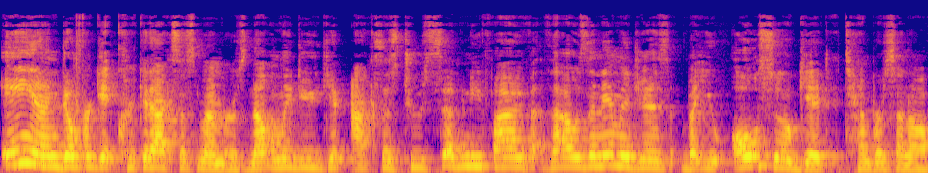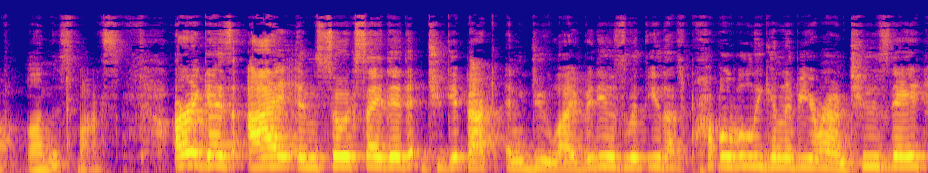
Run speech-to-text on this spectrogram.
And don't forget Cricut Access members. Not only do you get access to 75,000 images, but you also get 10% off on this box. All right, guys, I am so excited to get back and do live videos with you. That's probably going to be around Tuesday.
